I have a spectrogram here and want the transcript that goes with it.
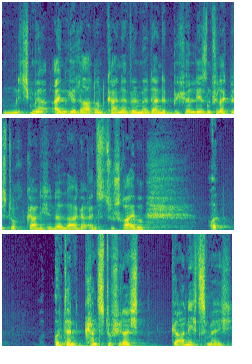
nicht mehr eingeladen und keiner will mehr deine Bücher lesen. Vielleicht bist du auch gar nicht in der Lage, eins zu schreiben. Und, und dann kannst du vielleicht gar nichts mehr. Ich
